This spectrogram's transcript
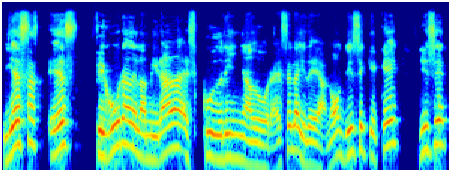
Y esa es figura de la mirada escudriñadora. Esa es la idea, ¿no? Dice que, ¿qué? Dice,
